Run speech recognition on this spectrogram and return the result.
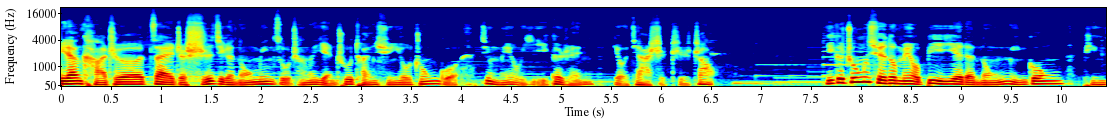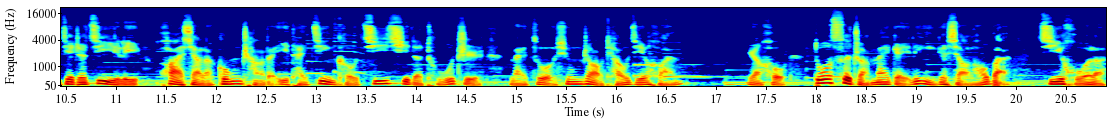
一辆卡车载着十几个农民组成的演出团巡游中国，竟没有一个人有驾驶执照。一个中学都没有毕业的农民工，凭借着记忆力画下了工厂的一台进口机器的图纸来做胸罩调节环，然后多次转卖给另一个小老板，激活了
